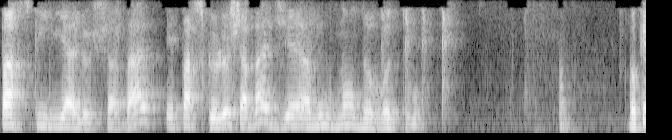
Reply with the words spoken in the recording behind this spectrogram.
parce qu'il y a le Shabbat et parce que le Shabbat, j'ai un mouvement de retour. Ok?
